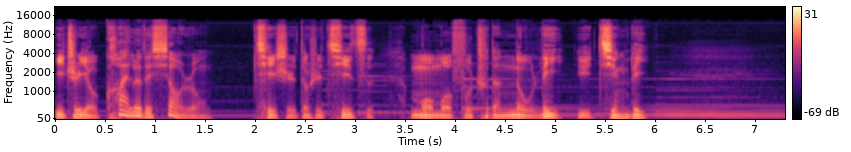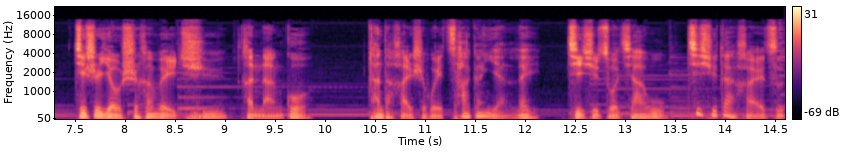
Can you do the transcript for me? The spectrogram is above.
一直有快乐的笑容，其实都是妻子默默付出的努力与精力。即使有时很委屈、很难过，但他还是会擦干眼泪，继续做家务，继续带孩子，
